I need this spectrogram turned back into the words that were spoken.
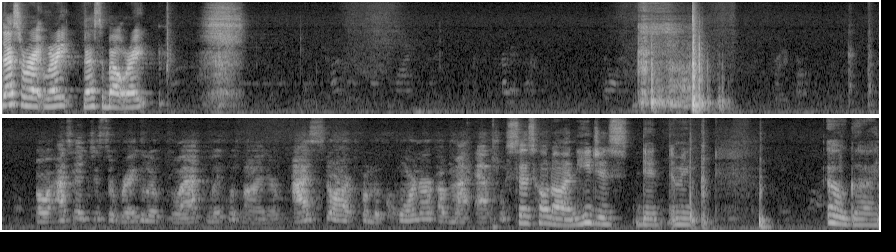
That's right, right? That's about right. oh, I take just a regular black liquid liner. I start from the corner of my actual Says, hold on. He just did. I mean, oh god.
